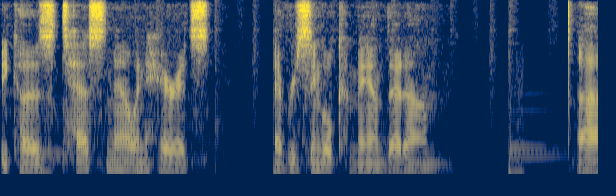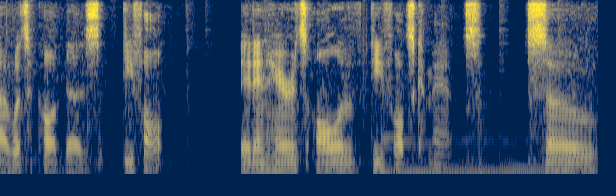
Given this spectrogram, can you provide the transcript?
because test now inherits every single command that um uh, what's it called does default. It inherits all of default's commands. So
